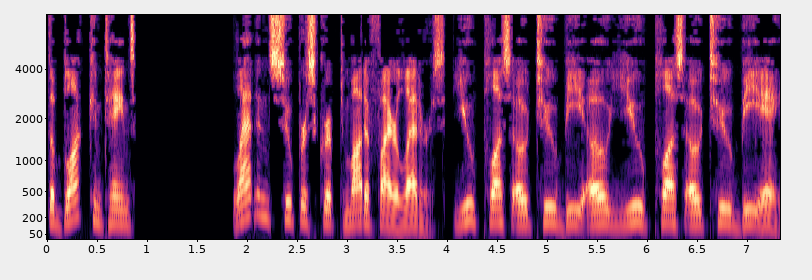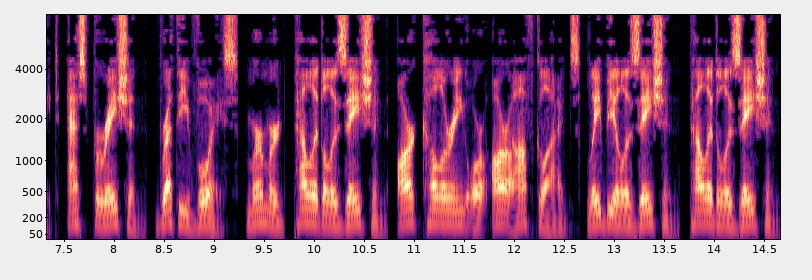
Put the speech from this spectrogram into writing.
The block contains Latin superscript modifier letters, U plus O2BO U plus O2B8, aspiration, breathy voice, murmured, palatalization, R coloring or R offglides, labialization, palatalization,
